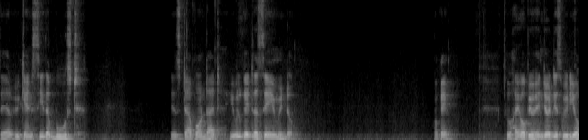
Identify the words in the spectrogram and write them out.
There you can see the boost just tap on that you will get the same window. Okay. So i hope you enjoyed this video.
